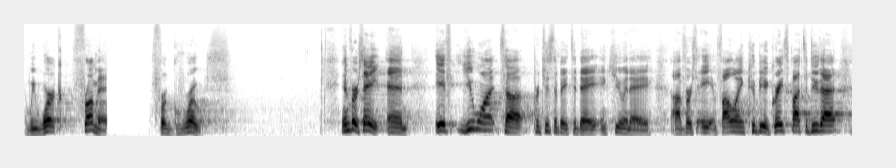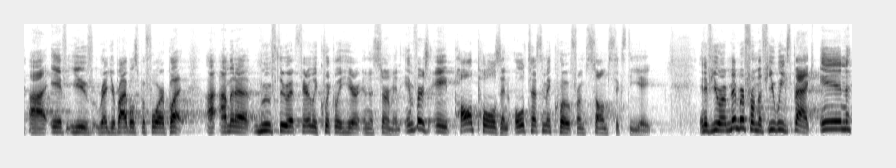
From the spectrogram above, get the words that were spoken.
and we work from it for growth. In verse 8, and if you want to participate today in q&a uh, verse 8 and following could be a great spot to do that uh, if you've read your bibles before but i'm going to move through it fairly quickly here in the sermon. In verse 8 paul pulls an old testament quote from psalm 68 And if you remember from a few weeks back, in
